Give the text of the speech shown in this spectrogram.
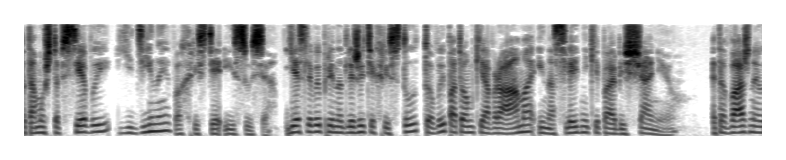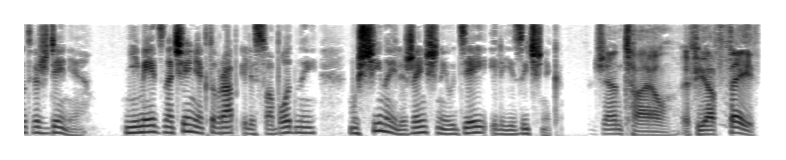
потому что все вы едины во Христе Иисусе. Если вы принадлежите Христу, то вы потомки Авраама и наследники по обещанию. Это важное утверждение. Не имеет значения, кто раб или свободный, мужчина или женщина, иудей или язычник. Gentile, if you have faith,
